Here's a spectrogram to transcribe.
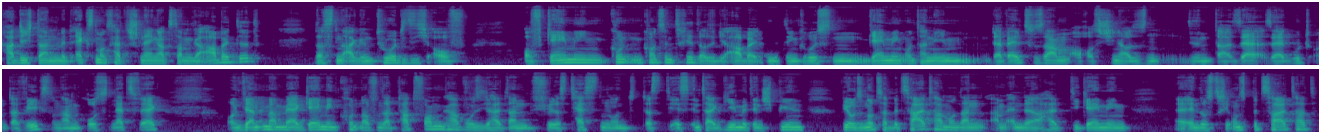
hatte ich dann mit Xmox, hatte ich schon länger zusammen gearbeitet. Das ist eine Agentur, die sich auf auf Gaming-Kunden konzentriert. Also die arbeiten mit den größten Gaming-Unternehmen der Welt zusammen, auch aus China. Also sind, die sind da sehr, sehr gut unterwegs und haben ein großes Netzwerk. Und wir haben immer mehr Gaming-Kunden auf unserer Plattform gehabt, wo sie halt dann für das Testen und das, das Interagieren mit den Spielen wir unsere Nutzer bezahlt haben und dann am Ende halt die Gaming-Industrie uns bezahlt hat.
